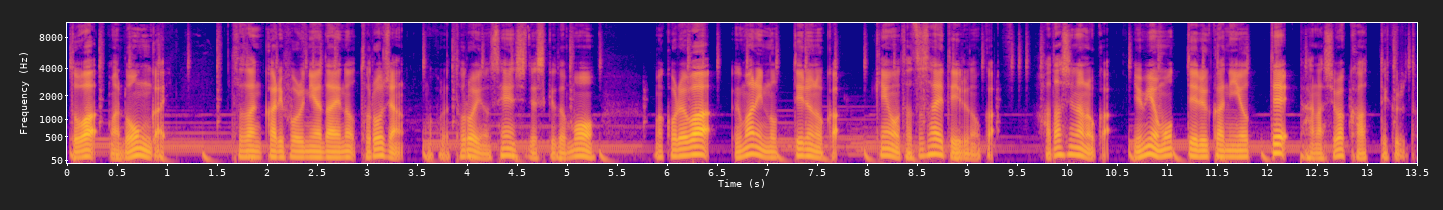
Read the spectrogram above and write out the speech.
トは、まあ、論外。サザンカリフォルニア大のトロジャン、まあ、これトロイの戦士ですけども、まあ、これは馬に乗っているのか剣を携えているのか裸足なのか弓を持っているかによって話は変わってくると。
